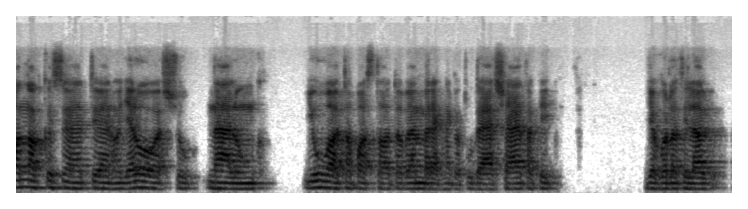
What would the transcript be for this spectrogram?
annak köszönhetően, hogy elolvassuk nálunk jóval tapasztaltabb embereknek a tudását, akik gyakorlatilag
